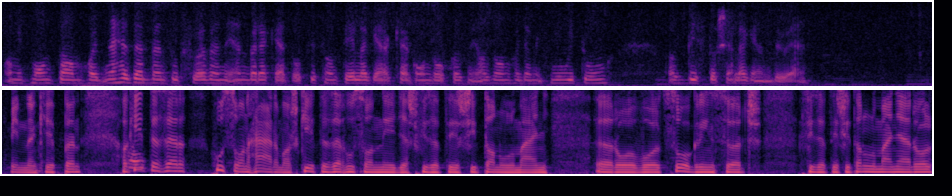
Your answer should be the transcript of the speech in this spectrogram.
amit mondtam, hogy nehezebben tud fölvenni embereket, ott viszont tényleg el kell gondolkozni azon, hogy amit nyújtunk, az biztos elegendő-e. Mindenképpen. A 2023-as, 2024-es fizetési tanulmányról volt szó, Green Search fizetési tanulmányáról,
